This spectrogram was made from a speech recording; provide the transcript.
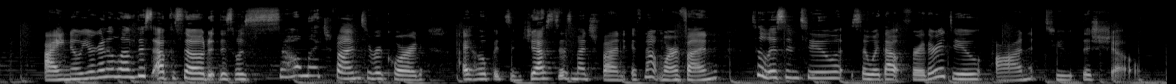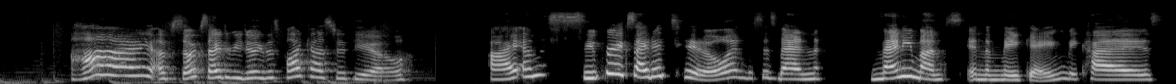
I know you're going to love this episode. This was so much fun to record. I hope it's just as much fun, if not more fun, to listen to. So, without further ado, on to the show. Hi, I'm so excited to be doing this podcast with you. I am super excited too. And this has been many months in the making because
